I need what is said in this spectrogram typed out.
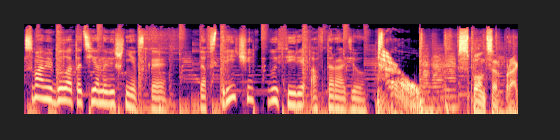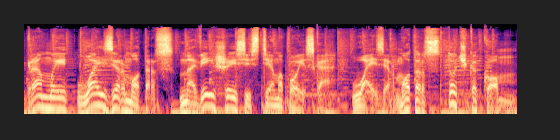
С вами была Татьяна Вишневская. До встречи в эфире Авторадио. Спонсор программы Wiser Motors. Новейшая система поиска. wisermotors.com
